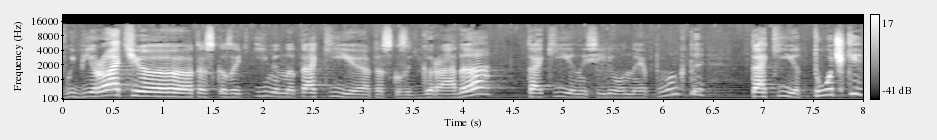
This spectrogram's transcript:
выбирать, э, так сказать, именно такие, так сказать, города, такие населенные пункты, такие точки,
